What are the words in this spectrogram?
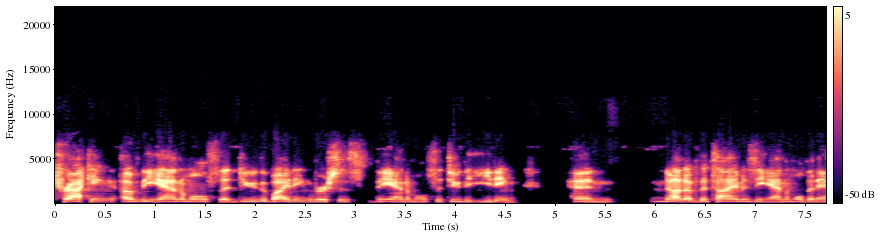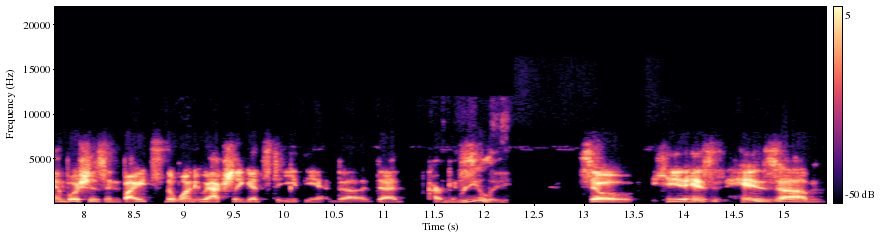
tracking of the animals that do the biting versus the animals that do the eating, and none of the time is the animal that ambushes and bites the one who actually gets to eat the, the dead carcass. really So he his his um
